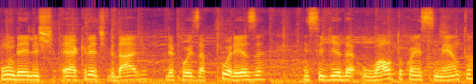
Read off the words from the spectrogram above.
Um deles é a criatividade, depois a pureza, em seguida o autoconhecimento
